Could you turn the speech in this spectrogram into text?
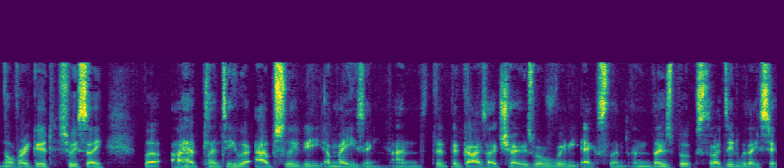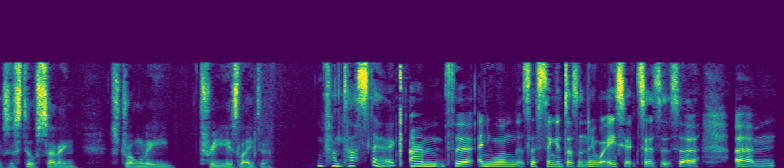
not very good, shall we say, but I had plenty who were absolutely amazing. And the, the guys I chose were really excellent. And those books that I did with ACX are still selling strongly three years later. Fantastic. Um, for anyone that's listening and doesn't know what ACX is, it's a um,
